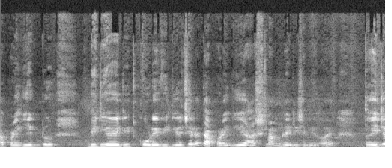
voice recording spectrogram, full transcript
তারপরে গিয়ে একটু ভিডিও এডিট করে ভিডিও ছেড়ে তারপরে গিয়ে আসলাম রেডি সেডি হয়ে। তো এই যে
